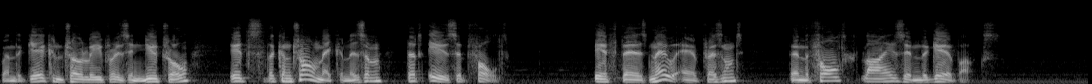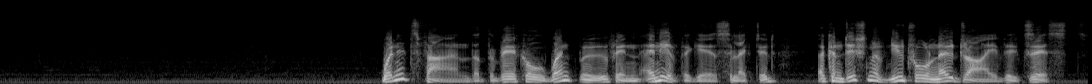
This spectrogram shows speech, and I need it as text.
when the gear control lever is in neutral, it's the control mechanism that is at fault. If there's no air present, then the fault lies in the gearbox. When it's found that the vehicle won't move in any of the gears selected, a condition of neutral no drive exists.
